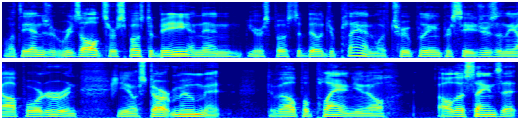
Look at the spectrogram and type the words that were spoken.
what the end results are supposed to be, and then you're supposed to build your plan with troop leading procedures and the op order, and you know start movement, develop a plan. You know, all those things that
